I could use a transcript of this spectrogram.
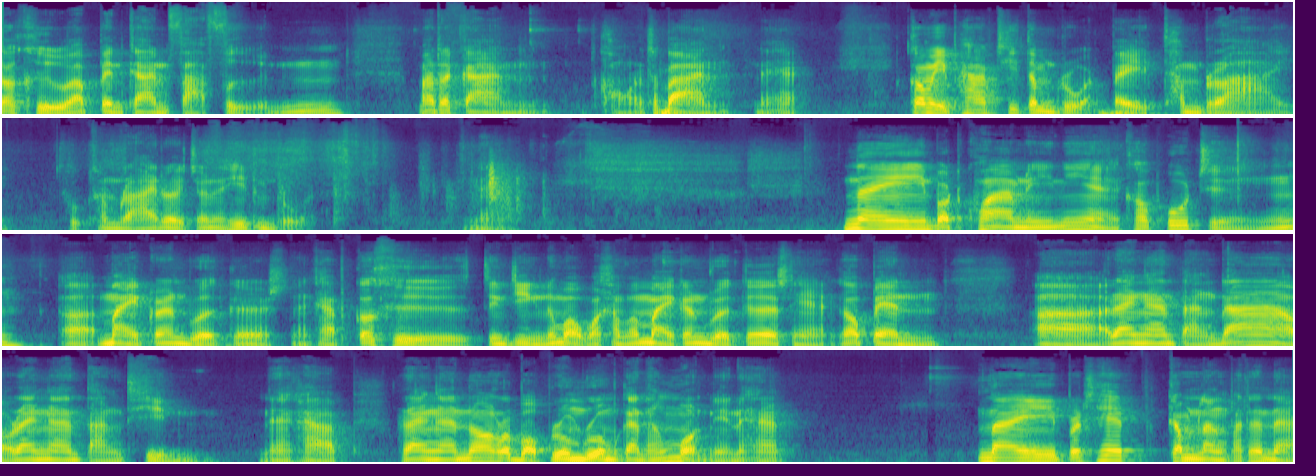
ก็คือว่าเป็นการฝ่าฝืนมาตรการของรัฐบาลนะฮะ ก็มีภาพที่ตำรวจไปทำร้าย ถูกทำร้ายโดยเจ้าหน้าที่ตำรวจนะในบทความนี้เนี่ยเขาพูดถึง migrant workers นะครับก็คือจริงๆ ต้องบอกว่าคำว่า migrant workers เนี่ยก็เป็นแรงงานต่างด้าวแรงงานต่างถิ่นนะครับแรงงานนอกระบบรวมๆกันทั้งหมดเนี่ยนะฮะในประเทศกำลังพัฒนา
